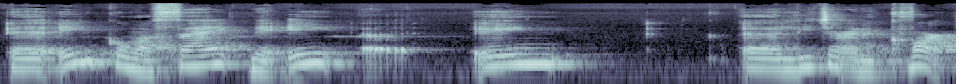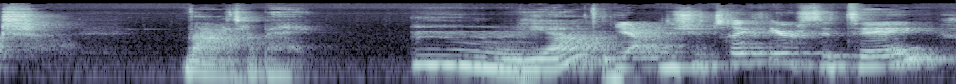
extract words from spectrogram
eh 1,5, nee, 1, eh, 1 eh, liter en een kwart water bij. Ja? Ja, dus je trekt eerst de thee. Maar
